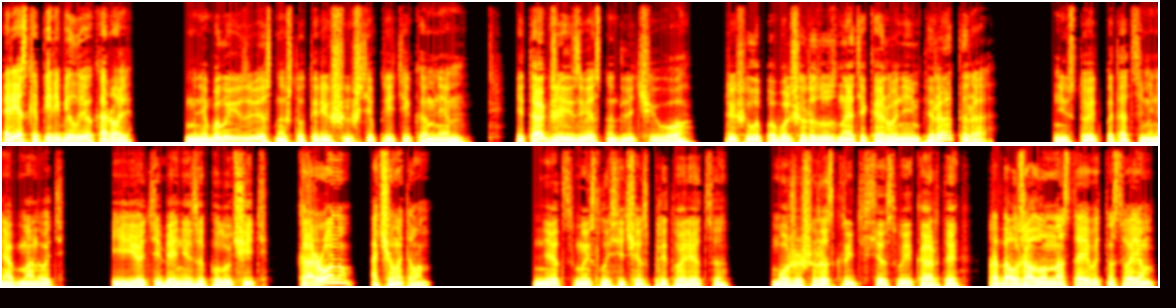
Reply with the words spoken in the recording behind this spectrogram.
Резко перебил ее король. Мне было известно, что ты решишься прийти ко мне. И также известно для чего. Решила побольше разузнать о короне императора? Не стоит пытаться меня обманывать. Ее тебе не заполучить. Корону? О чем это он? Нет смысла сейчас притворяться. Можешь раскрыть все свои карты. Продолжал он настаивать на своем.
